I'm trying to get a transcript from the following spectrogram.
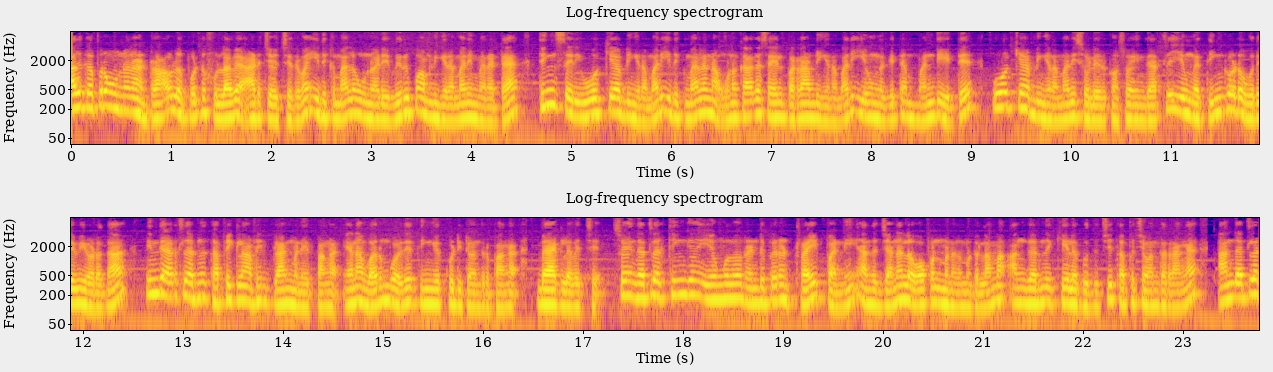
அதுக்கப்புறம் உன்னை நான் டிராவல போட்டு ஃபுல்லாவே அடைச்சி வச்சிருவேன். இதுக்கு மேல உன்னுடைய விருப்பம் அப்படிங்கிற மாதிரி மிரட்ட. திங் சரி ஓகே அப்படிங்கிற மாதிரி இதுக்கு மேல நான் உனக்காக செயல்படுறேன் அப்படிங்கிற மாதிரி இவங்க கிட்ட மண்டிட்டு ஓகே அப்படிங்கிற மாதிரி சொல்லியிருக்கோம். ஸோ இந்த இடத்துல இவங்க திங்கோட உதவியோட தான் இந்த இடத்துல இருந்து தப்பிக்கலாம் அப்படின்னு பிளான் பண்ணியிருப்பாங்க ஏன்னா வரும்பொழுதே திங்க கூட்டிட்டு வந்திருப்பாங்க பேக்ல வச்சு. ஸோ இந்த இடத்துல திங்கும் இவங்களும் ரெண்டு பேரும் ட்ரை பண்ணி அந்த ஜன்னலை ஓப்பன் பண்ணது மட்டும் இல்லாமல் அங்கேருந்து கீழே குதிச்சு தப்பிச்சு வந்துடுறாங்க. அந்த இடத்துல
